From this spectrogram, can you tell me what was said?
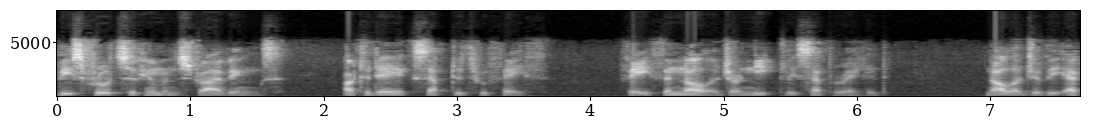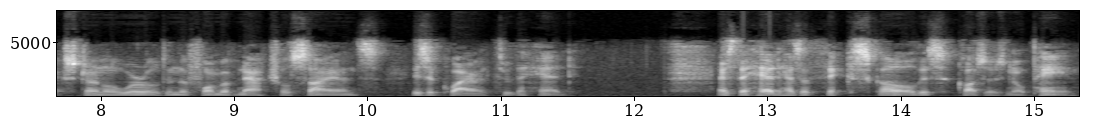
These fruits of human strivings are today accepted through faith. Faith and knowledge are neatly separated. Knowledge of the external world in the form of natural science is acquired through the head. As the head has a thick skull, this causes no pain,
